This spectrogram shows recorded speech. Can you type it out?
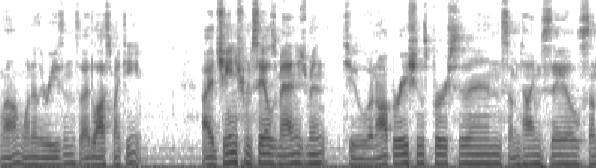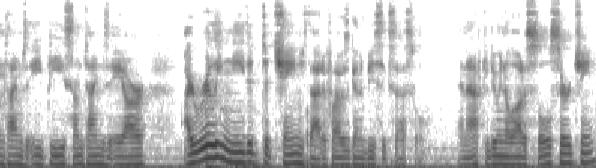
Well, one of the reasons I'd lost my team. I had changed from sales management to an operations person, sometimes sales, sometimes AP, sometimes AR. I really needed to change that if I was going to be successful. And after doing a lot of soul searching,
